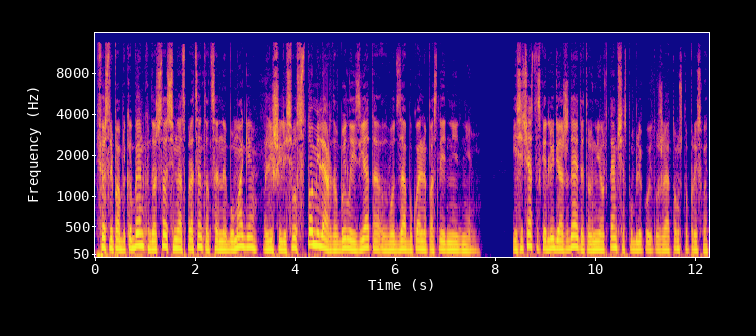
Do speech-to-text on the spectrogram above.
First Republic Bank, 26-17% ценные бумаги лишились его. 100 миллиардов было изъято вот за буквально последние дни. И сейчас, так сказать, люди ожидают, это Нью-Йорк Таймс сейчас публикует уже о том, что происходит.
